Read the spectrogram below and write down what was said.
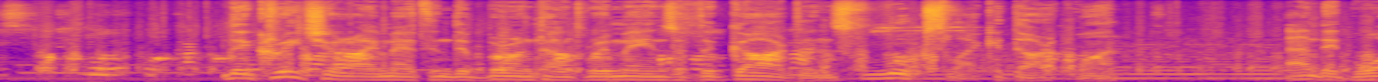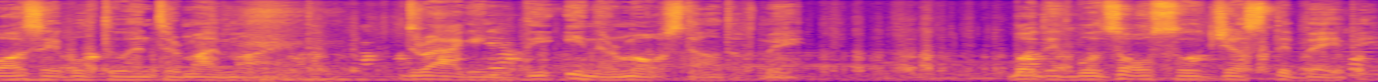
The creature I met in the burnt-out remains of the gardens looks like a Dark One. And it was able to enter my mind, dragging the innermost out of me. But it was also just a baby.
